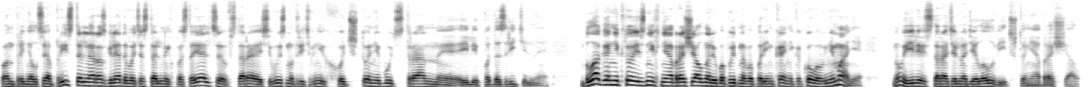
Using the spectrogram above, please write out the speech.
он принялся пристально разглядывать остальных постояльцев, стараясь высмотреть в них хоть что-нибудь странное или подозрительное. Благо, никто из них не обращал на любопытного паренька никакого внимания, ну или старательно делал вид, что не обращал.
